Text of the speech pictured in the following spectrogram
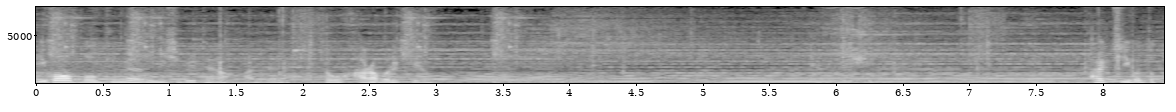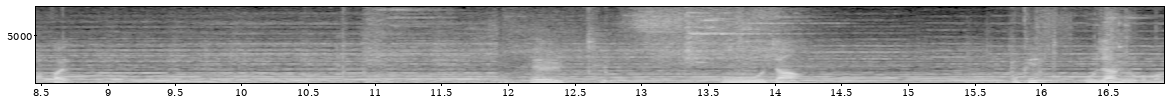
이거 먹이면 20일 되나? 안 되나? 저거 갈아버릴게요. 팔찌 이것도 바꿔야 돼. 벨트, 보장. 오케이, 보장 요거 먹.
